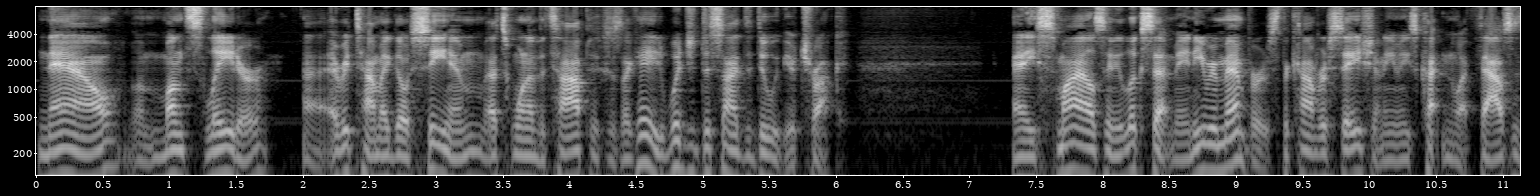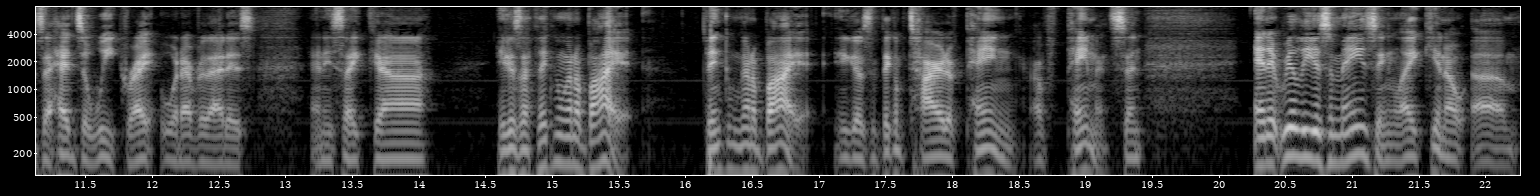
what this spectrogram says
now uh, months later, uh, every time I go see him, that's one of the topics. Is like, hey, what'd you decide to do with your truck? And he smiles and he looks at me and he remembers the conversation. I mean, he's cutting what thousands of heads a week, right? Whatever that is. And he's like, uh, he goes, I think I'm gonna buy it. think I'm gonna buy it. He goes, I think I'm tired of paying of payments. And and it really is amazing. Like you know, um,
